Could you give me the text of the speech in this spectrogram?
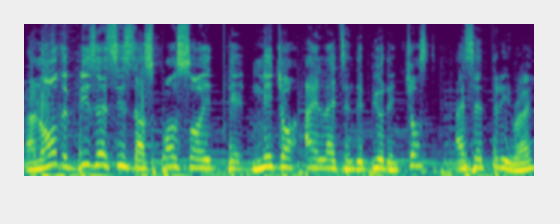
And all the businesses that sponsor it, the major highlights in the building, just, I said three, right?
